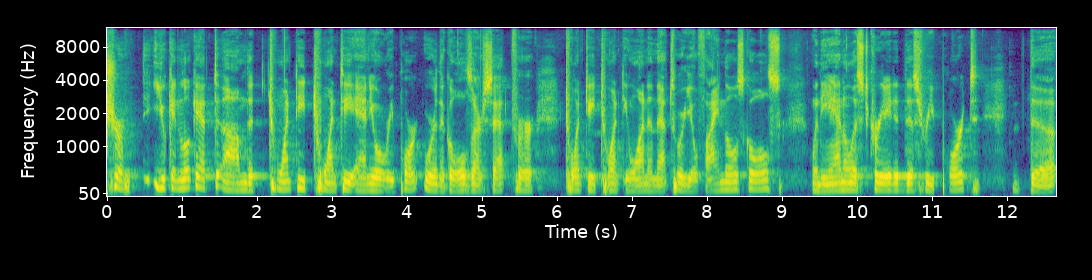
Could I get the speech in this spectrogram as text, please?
Sure. You can look at um, the 2020 annual report where the goals are set for 2021, and that's where you'll find those goals. When the analyst created this report, the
